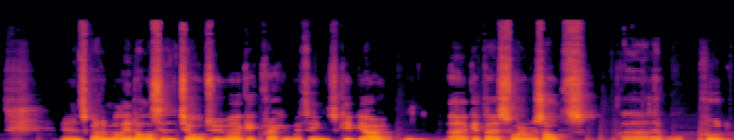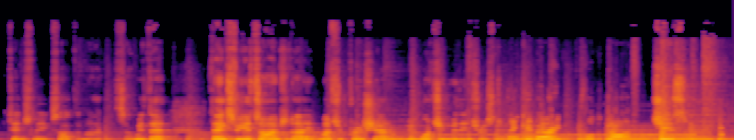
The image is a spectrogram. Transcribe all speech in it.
and it's got a million dollars in the till to uh, get cracking with things, keep going, and, uh, get those sort of results. Uh, that will could potentially excite the market. So, with that, thanks for your time today. Much appreciated. We'll be watching with interest. Thank you, Barry, for the time. Cheers.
